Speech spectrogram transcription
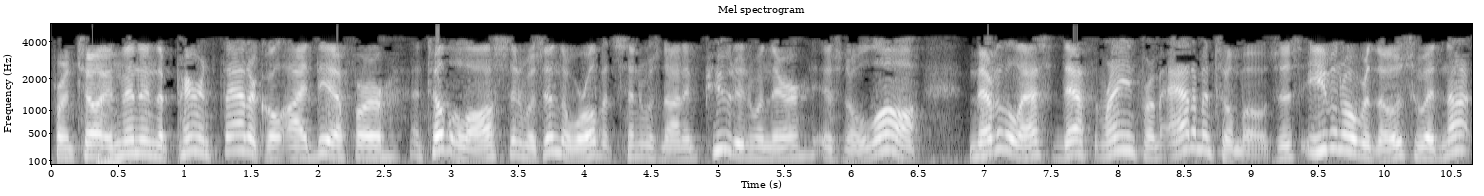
For until, and then in the parenthetical idea, for until the law, sin was in the world, but sin was not imputed when there is no law. Nevertheless, death reigned from Adam until Moses, even over those who had not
